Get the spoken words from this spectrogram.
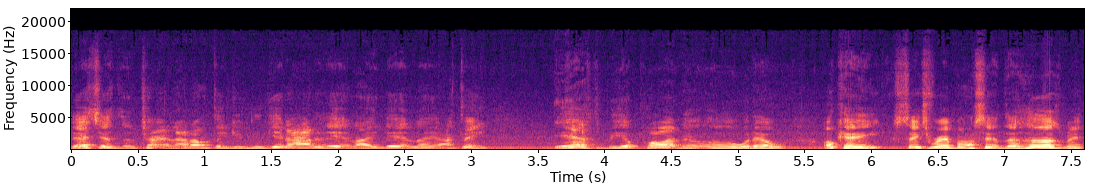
that's just the turn. I don't think you can get out of that like that. Like I think it has to be a partner or whatever. Okay, Six Redbone said the husband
